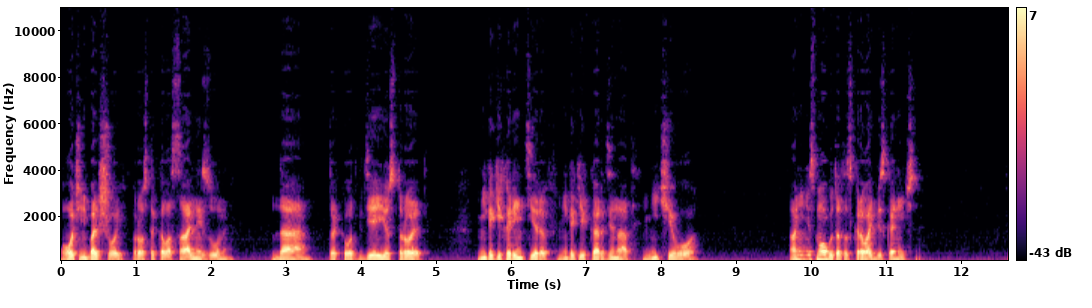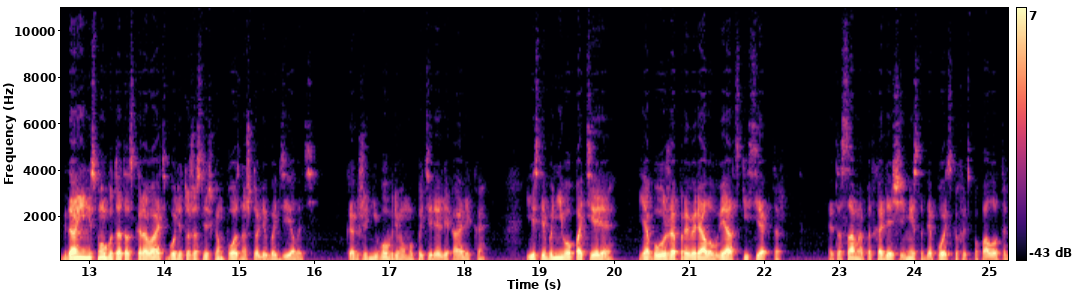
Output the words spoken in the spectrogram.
Очень большой, просто колоссальной зоны. Да, только вот где ее строят? Никаких ориентиров, никаких координат, ничего. Они не смогут это скрывать бесконечно. Когда они не смогут это скрывать, будет уже слишком поздно что-либо делать. Как же не вовремя мы потеряли Алика. Если бы не его потеря, я бы уже проверял Увиатский сектор. Это самое подходящее место для поисков Эцпополотль.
